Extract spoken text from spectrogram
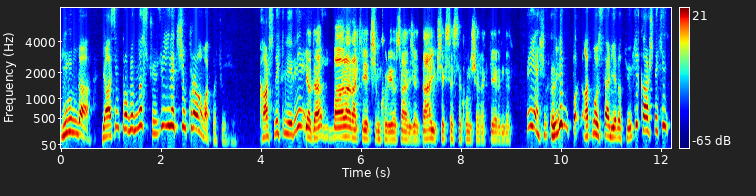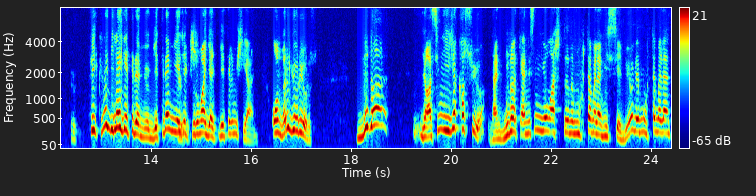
durumda Yasin problemi nasıl çözüyor? İletişim kuramamakla çözüyor. Karşıdakileri... Ya da bağırarak iletişim kuruyor sadece. Daha yüksek sesle konuşarak diğerinden. E yani şimdi öyle bir atmosfer yaratıyor ki karşıdaki fikrini dile getiremiyor. Getiremeyecek Görmüş. duruma getirmiş yani. Onları görüyoruz. Bu da Yasin iyice kasıyor. Yani buna kendisinin yol açtığını muhtemelen hissediyor ve muhtemelen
